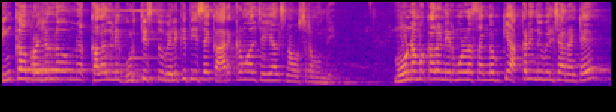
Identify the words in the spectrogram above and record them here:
ఇంకా ప్రజల్లో ఉన్న కళల్ని గుర్తిస్తూ వెలికి తీసే కార్యక్రమాలు చేయాల్సిన అవసరం ఉంది. మూఢనమ్మకాల నిర్మూలన సంఘంకి అక్కని ఎందుకు పిలిచానంటే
